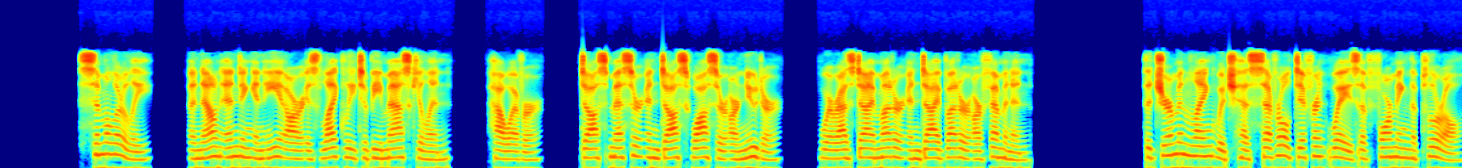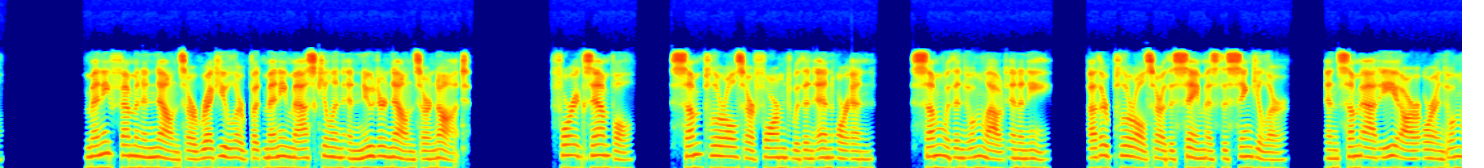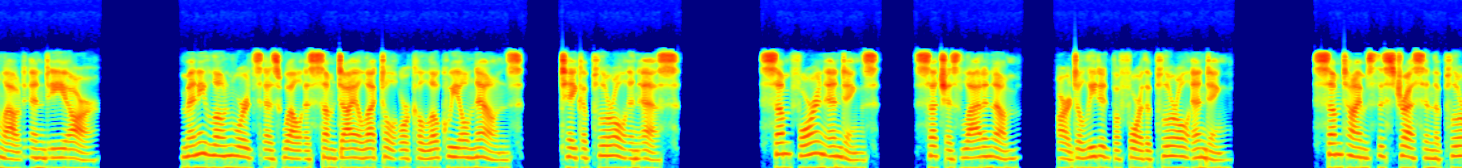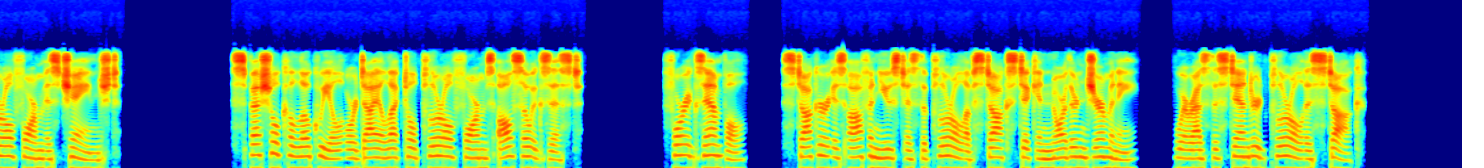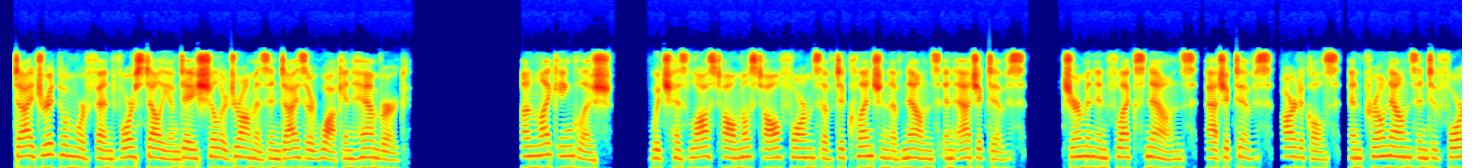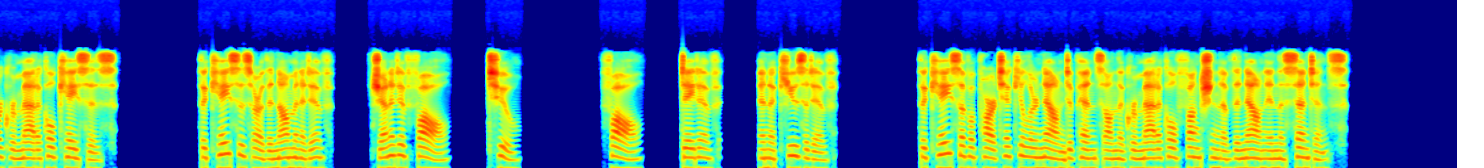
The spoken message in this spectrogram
Similarly, a noun ending in er is likely to be masculine, however, das Messer and das Wasser are neuter, whereas die Mutter and die Butter are feminine. The German language has several different ways of forming the plural. Many feminine nouns are regular but many masculine and neuter nouns are not. For example, Some plurals are formed with an n or n, some with an umlaut and an e, other plurals are the same as the singular, and some add er or an umlaut and er. Many loanwords as well as some dialectal or colloquial nouns, take a plural in s. Some foreign endings, such as Latin um, are deleted before the plural ending. Sometimes the stress in the plural form is changed. Special colloquial or dialectal plural forms also exist. For example, Stalker is often used as the plural of stock stick in northern Germany, whereas the standard plural is stock. Die Drittumwerfend Vorstellung des Schillerdramas in Dieser Walk in Hamburg. Unlike English, which has lost almost all forms of declension of nouns and adjectives, German inflects nouns, adjectives, articles, and pronouns into four grammatical cases. The cases are the nominative, genitive fall, to, fall, dative, and accusative. The case of a particular noun depends on the grammatical function of the noun in the sentence.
